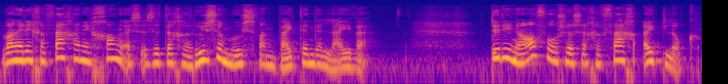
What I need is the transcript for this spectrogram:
wanneer die geveg aan die gang is, is dit 'n geroesemoes van buitende lywe. Toe die navorsers 'n geveg uitlok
